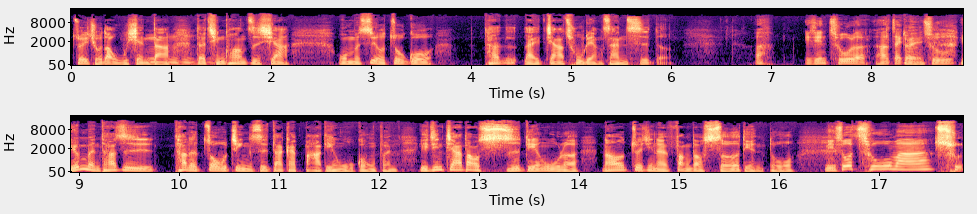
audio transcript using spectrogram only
追求到无限大的情况之下，我们是有做过他来加粗两三次的。已经出了，然后再对更出，原本它是它的周径是大概八点五公分，已经加到十点五了，然后最近来放到十二点多，你说出吗？出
